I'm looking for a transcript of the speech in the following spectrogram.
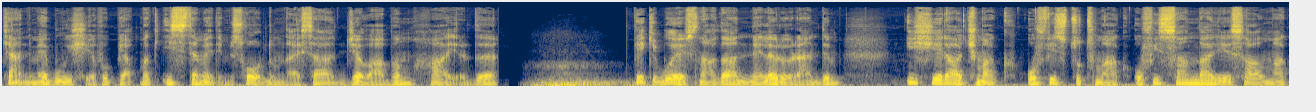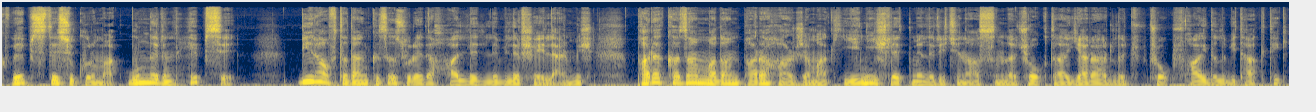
Kendime bu işi yapıp yapmak istemediğimi sorduğumdaysa cevabım hayırdı. Peki bu esnada neler öğrendim? İş yeri açmak, ofis tutmak, ofis sandalyesi almak, web sitesi kurmak bunların hepsi bir haftadan kısa sürede halledilebilir şeylermiş. Para kazanmadan para harcamak yeni işletmeler için aslında çok da yararlı, çok faydalı bir taktik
